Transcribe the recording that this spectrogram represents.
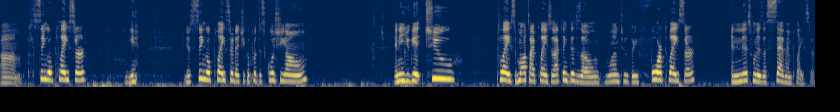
um single placer. Yeah, your single placer that you can put the squishy on. And then you get two place, multi-placer. I think this is a one, two, three, four placer. And this one is a seven placer.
